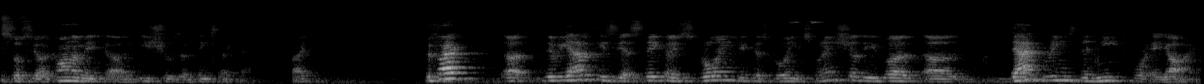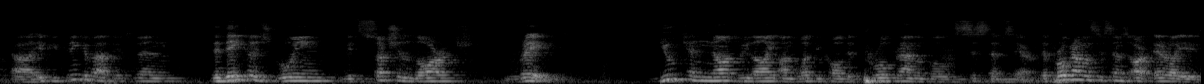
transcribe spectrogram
socioeconomic uh, issues and things like that, right? The fact uh, the reality is, yes, data is growing, data is growing exponentially, but uh, that brings the need for AI. Uh, if you think about this, when the data is growing with such a large rate, you cannot rely on what we call the programmable systems era. The programmable systems era is,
